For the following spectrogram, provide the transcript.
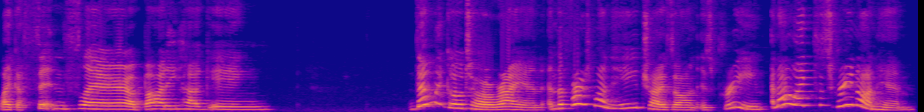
like a fit and flare, a body hugging. Then we go to Orion, and the first one he tries on is green, and I like the green on him.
